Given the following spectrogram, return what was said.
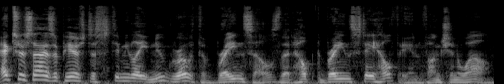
Exercise appears to stimulate new growth of brain cells that help the brain stay healthy and function well.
